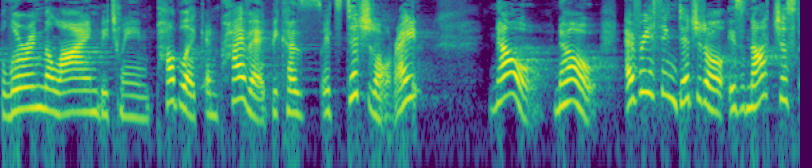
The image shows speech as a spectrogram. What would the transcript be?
blurring the line between public and private because it's digital, right? No, no. Everything digital is not just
